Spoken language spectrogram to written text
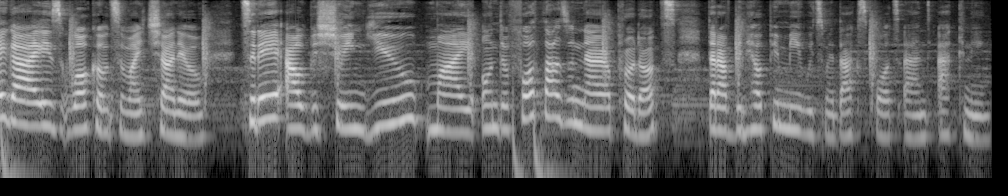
hey guys welcome to my channel. Today i'll be showing you my under 4000 naira products that have been helping me with my dark spots and acne.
